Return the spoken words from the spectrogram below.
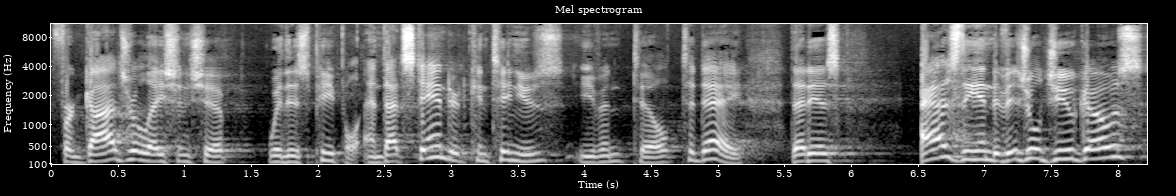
for God's relationship with his people. And that standard continues even till today. That is, as the individual Jew goes,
